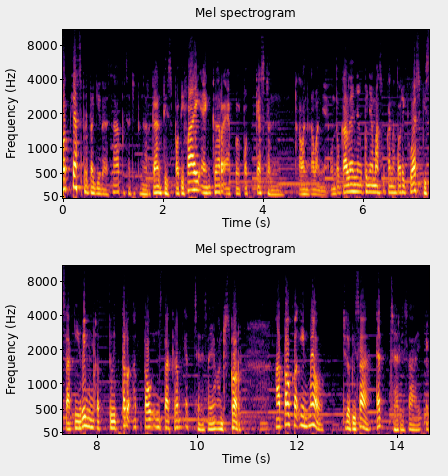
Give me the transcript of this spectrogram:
Podcast Berbagi Rasa bisa didengarkan di Spotify, Anchor, Apple Podcast, dan kawan-kawannya. Untuk kalian yang punya masukan atau request bisa kirim ke Twitter atau Instagram @jarisayang underscore. Atau ke email juga bisa at jarisayang eh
